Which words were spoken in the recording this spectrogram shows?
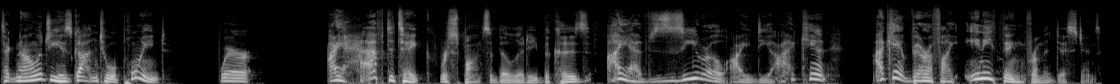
Technology has gotten to a point where I have to take responsibility because I have zero idea. I can't I can't verify anything from a distance.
